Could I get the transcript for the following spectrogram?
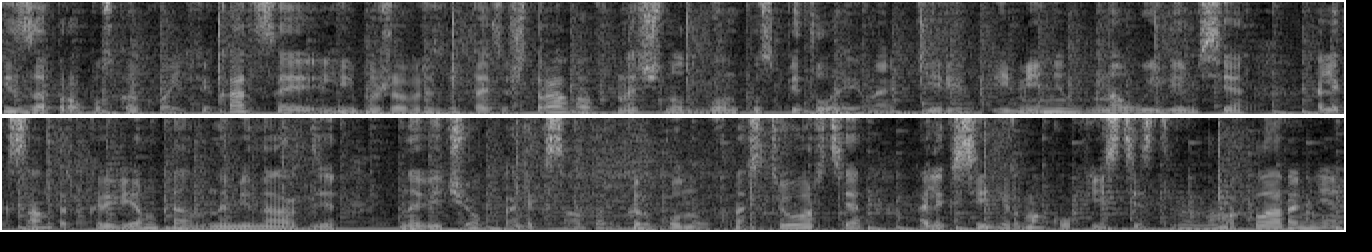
Из-за пропуска квалификации, либо же в результате штрафов начнут гонку с питлейна Кирилл Именин на Уильямсе, Александр Кривенко на Минарде, новичок Александр Горбунов на Стюарте, Алексей Ермаков, естественно, на Макларене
